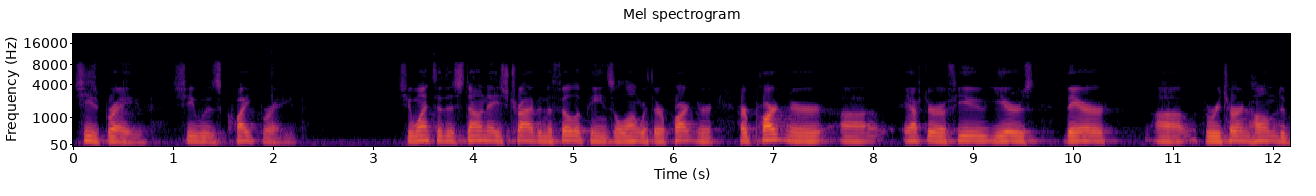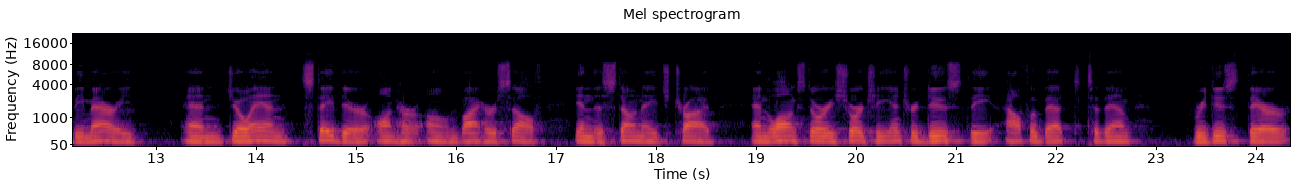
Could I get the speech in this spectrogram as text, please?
She's brave. She was quite brave. She went to the Stone Age tribe in the Philippines along with her partner. Her partner, uh, after a few years there, uh, returned home to be married, and Joanne stayed there on her own by herself in this Stone Age tribe. And long story short, she introduced the alphabet to them reduced their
